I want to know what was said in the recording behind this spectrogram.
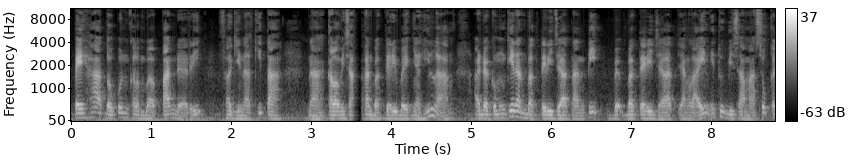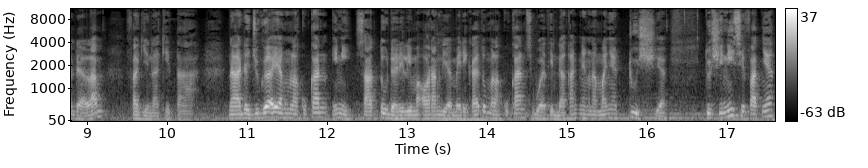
pH ataupun kelembapan dari vagina kita. Nah, kalau misalkan bakteri baiknya hilang, ada kemungkinan bakteri jahat nanti, bakteri jahat yang lain itu bisa masuk ke dalam vagina kita. Nah, ada juga yang melakukan ini, satu dari lima orang di Amerika itu melakukan sebuah tindakan yang namanya douche ya. Douche ini sifatnya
